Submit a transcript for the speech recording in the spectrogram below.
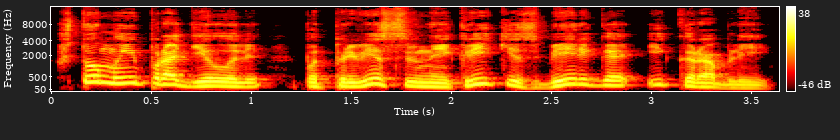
что мы и проделали под приветственные крики с берега и кораблей.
